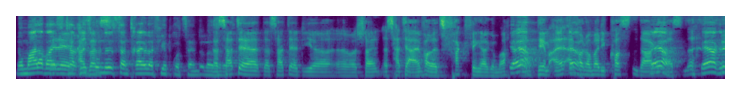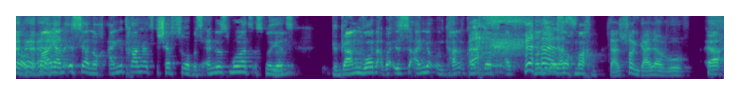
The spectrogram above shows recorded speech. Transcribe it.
Normalerweise nee, nee, Tarifrunde also ist dann drei oder vier Prozent oder so. Das hat er, das hat er dir äh, wahrscheinlich, das hat er einfach als Fuckfinger gemacht, ja, ja. dem einfach ja. nochmal die Kosten da ja, gelassen. Ne? Ja, genau. Marian ist ja noch eingetragen als Geschäftsführer bis Ende des Monats, ist nur mhm. jetzt gegangen worden, aber ist einge und kann, konnte das, als, konnte das, das auch machen. Das ist schon ein geiler Move. Ja,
